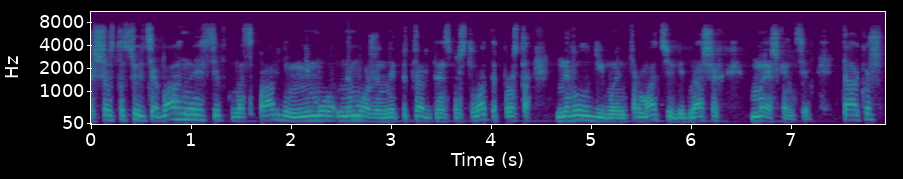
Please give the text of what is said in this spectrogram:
Що стосується вагнерівців, насправді не можу не підтвердити, не спростувати, просто не володіємо інформацією від наших мешканців. Також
